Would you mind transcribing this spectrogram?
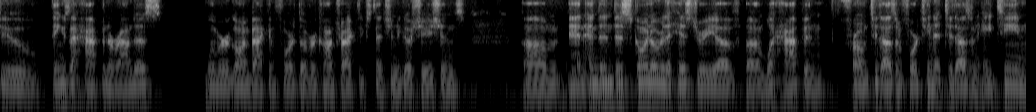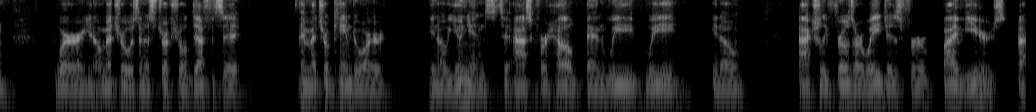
to things that happened around us when we were going back and forth over contract extension negotiations. Um, and, and then just going over the history of um, what happened from 2014 at 2018, where, you know, Metro was in a structural deficit and Metro came to our, you know, unions to ask for help. And we, we, you know, actually froze our wages for five years, uh,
